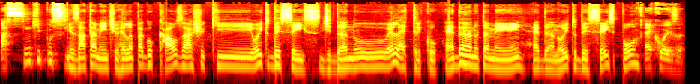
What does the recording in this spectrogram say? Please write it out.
assim que possível. Exatamente, o relâmpago causa acho que 8d6 de dano elétrico. É dano também, hein? É dano 8d6, pô. É coisa,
